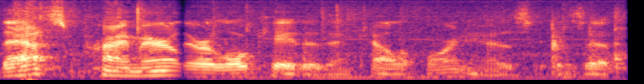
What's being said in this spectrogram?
that's primarily they're located in California, is, is at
